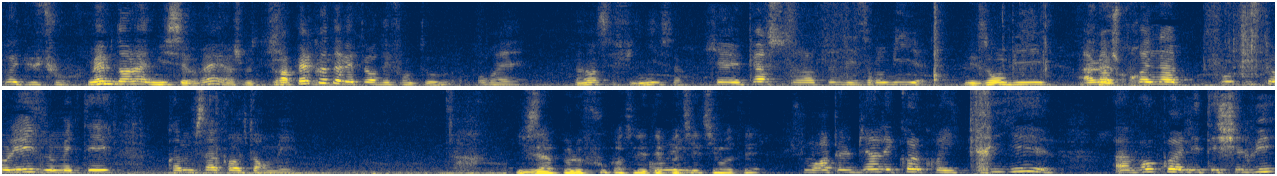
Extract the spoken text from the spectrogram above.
Pas du tout. même dans la nuit, c'est vrai. hein, je me te rappelle quand t'avais peur des fantômes Ouais. Maintenant, c'est fini, ça. J'avais peur surtout des zombies. Les zombies. Alors Enfin, je prenais un faux pistolet, je le mettais comme ça quand je dormais. Il faisait un peu le fou quand il était Oui. petit, Timothée? Je me rappelle bien à l'école quand il criait. Avant, quand il était chez lui,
